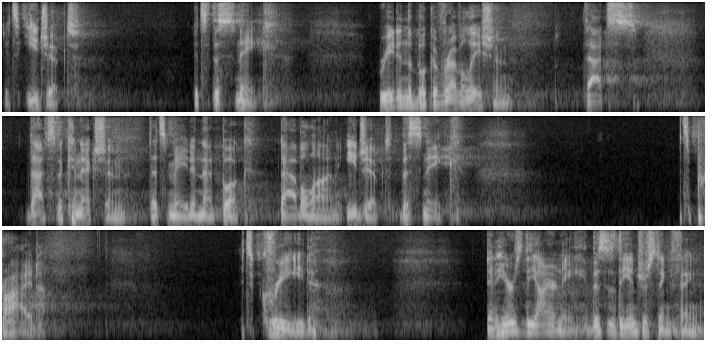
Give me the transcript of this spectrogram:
It's Egypt. It's the snake. Read in the book of Revelation. That's, that's the connection that's made in that book Babylon, Egypt, the snake. It's pride, it's greed. And here's the irony this is the interesting thing.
